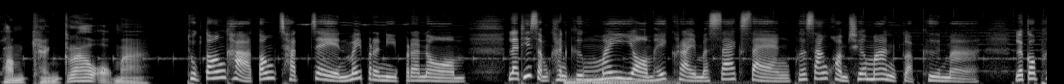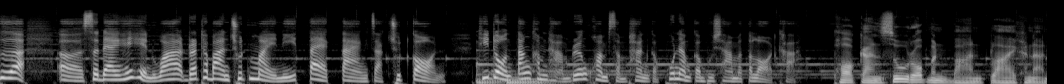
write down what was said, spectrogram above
ความแข็งกร้าวออกมา ถูกต้องค่ะ ต้องชัดเจนไม่ประนีประนอม และที่สำคัญคือไม่ยอมให้ใครมาแทรกแซงเพื่อสร้างความเชื่อมั่นกลับคืนมา แล้วก็เพื่อออแสดงให้เห็นว่ารัฐบาลชุดใหม่นี้แตกต่างจากชุดก่อน ที่โดนตั้งคำถามเรื่องความสัมพันธ์กับผู้นำกัมพูชามาตลอดค่ะ พอการสู้รบมันบานปลายขนาด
